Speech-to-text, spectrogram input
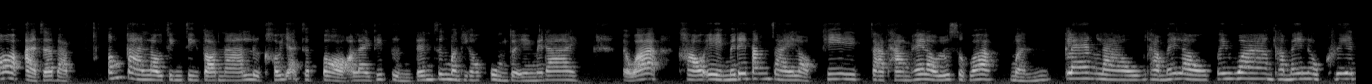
ก็อาจจะแบบ ต้องการเราจริง ๆ ตอนนั้น หรือเขาอยากจะบอกอะไรที่ตื่นเต้น ซึ่งบางทีเขาคุมตัวเองไม่ได้ แต่ว่าเขาเองไม่ได้ตั้งใจหรอกที่จะทำให้เรารู้สึกว่าเหมือนแกล้งเราทำให้เราไม่ว่างทำให้เราเครียด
